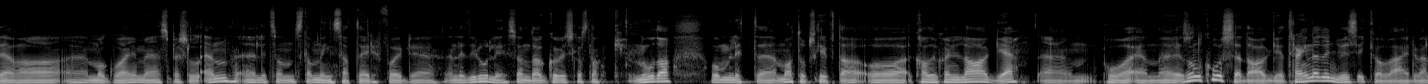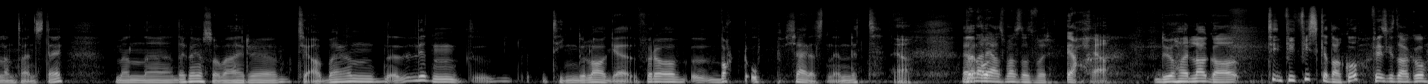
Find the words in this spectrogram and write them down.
Det var uh, Mogwai med Special N, eh, litt sånn stemningssetter for eh, en litt rolig søndag, hvor vi skal snakke nå da om litt matoppskrifter og hva du kan lage på en sånn kosedag. Trenger nødvendigvis ikke å være Valentine's Day, men det kan også være tja, bare en liten ting du lager for å varte opp kjæresten din litt. Ja. Den er det jeg som har stått for. Ja. Ja. Du har laga fisketaco. Fisketaco.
